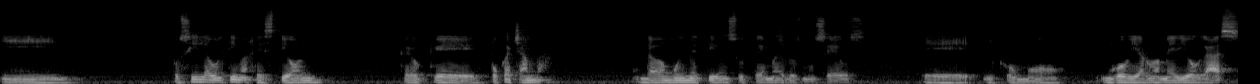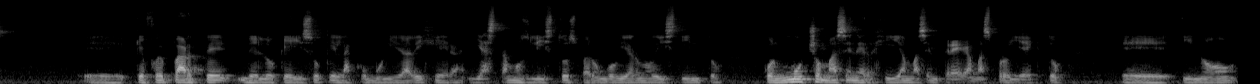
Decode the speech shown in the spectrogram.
y, pues sí, la última gestión, creo que poca chamba, andaba muy metido en su tema de los museos eh, y como un gobierno a medio gas, eh, que fue parte de lo que hizo que la comunidad dijera, ya estamos listos para un gobierno distinto, con mucho más energía, más entrega, más proyecto. eh, y no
